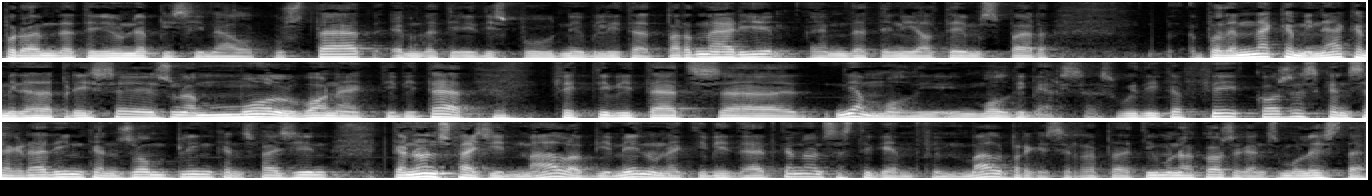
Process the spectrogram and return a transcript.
però hem de tenir una piscina al costat, hem de tenir disponibilitat per anar-hi, hem de tenir el temps per podem anar a caminar, caminar de pressa és una molt bona activitat. Fer activitats eh, hi ha molt, molt diverses. Vull dir que fer coses que ens agradin, que ens omplin, que ens facin, que no ens facin mal, òbviament, una activitat que no ens estiguem fent mal, perquè si repetim una cosa que ens molesta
